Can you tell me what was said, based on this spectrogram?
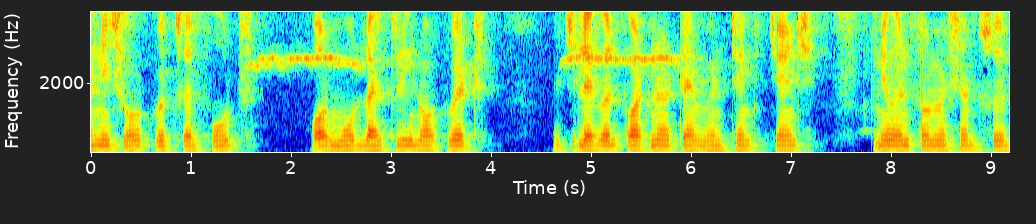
any short pixel folds or more likely not wet which level partner time and things change new information so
